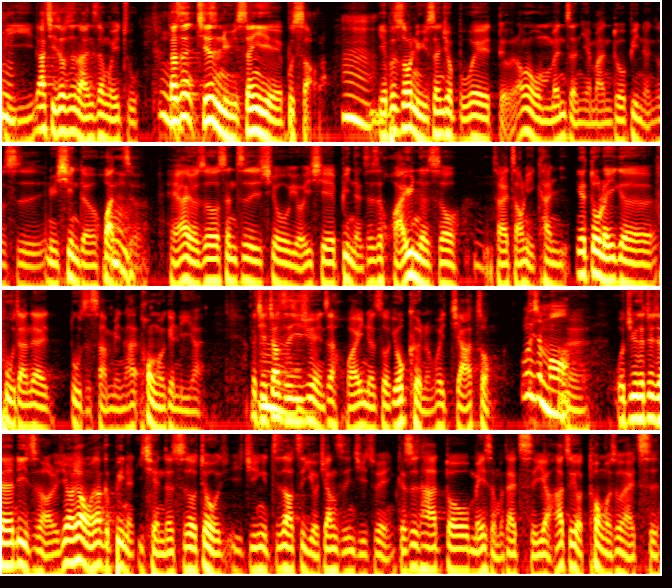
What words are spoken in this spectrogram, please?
比一，那其实都是男生为主。但是其实女生也不少了。嗯，也不是说女生就不会得，因为我们门诊也蛮多病人都是女性的患者。然后，有时候甚至就有一些病人就是怀孕的时候才来找你看，因为多了一个负担在肚子上面，她痛会更厉害。而且僵直性脊椎炎在怀孕的时候有可能会加重。为什么？我举个最简单的例子好了，就像我那个病人以前的时候就已经知道自己有僵直性脊椎炎，可是他都没什么在吃药，他只有痛的时候才吃。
